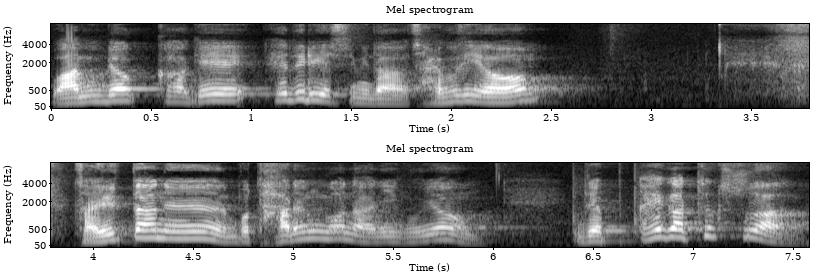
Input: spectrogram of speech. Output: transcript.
완벽하게 해드리겠습니다. 잘 보세요. 자 일단은 뭐 다른 건 아니고요. 이제 해가 특수한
